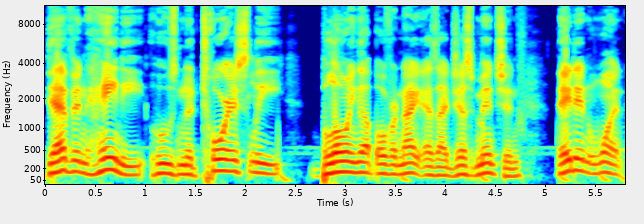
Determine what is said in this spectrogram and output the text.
Devin Haney, who's notoriously blowing up overnight, as I just mentioned, they didn't want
